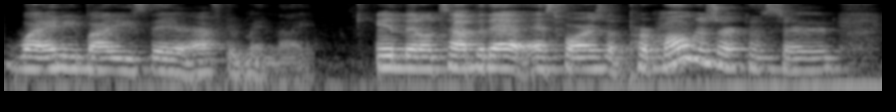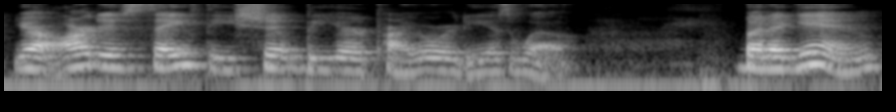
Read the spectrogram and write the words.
why anybody's there after midnight. And then on top of that, as far as the promoters are concerned, your artist safety should be your priority as well. But again,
